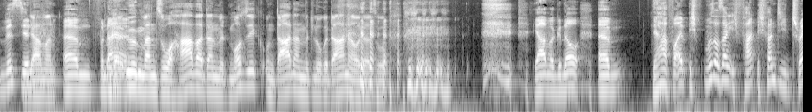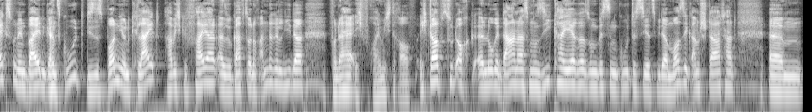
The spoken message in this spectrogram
Ein bisschen. Ja, Mann. Ähm, von Oder daher. irgendwann so Haver dann mit Mosik und da dann mit Loredana oder so. Ja, aber genau. Ähm, ja, vor allem, ich muss auch sagen, ich fand, ich fand die Tracks von den beiden ganz gut. Dieses Bonnie und Clyde habe ich gefeiert. Also gab es auch noch andere Lieder. Von daher, ich freue mich drauf. Ich glaube, es tut auch äh, Loredanas Musikkarriere so ein bisschen gut, dass sie jetzt wieder Musik am Start hat. Ähm,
